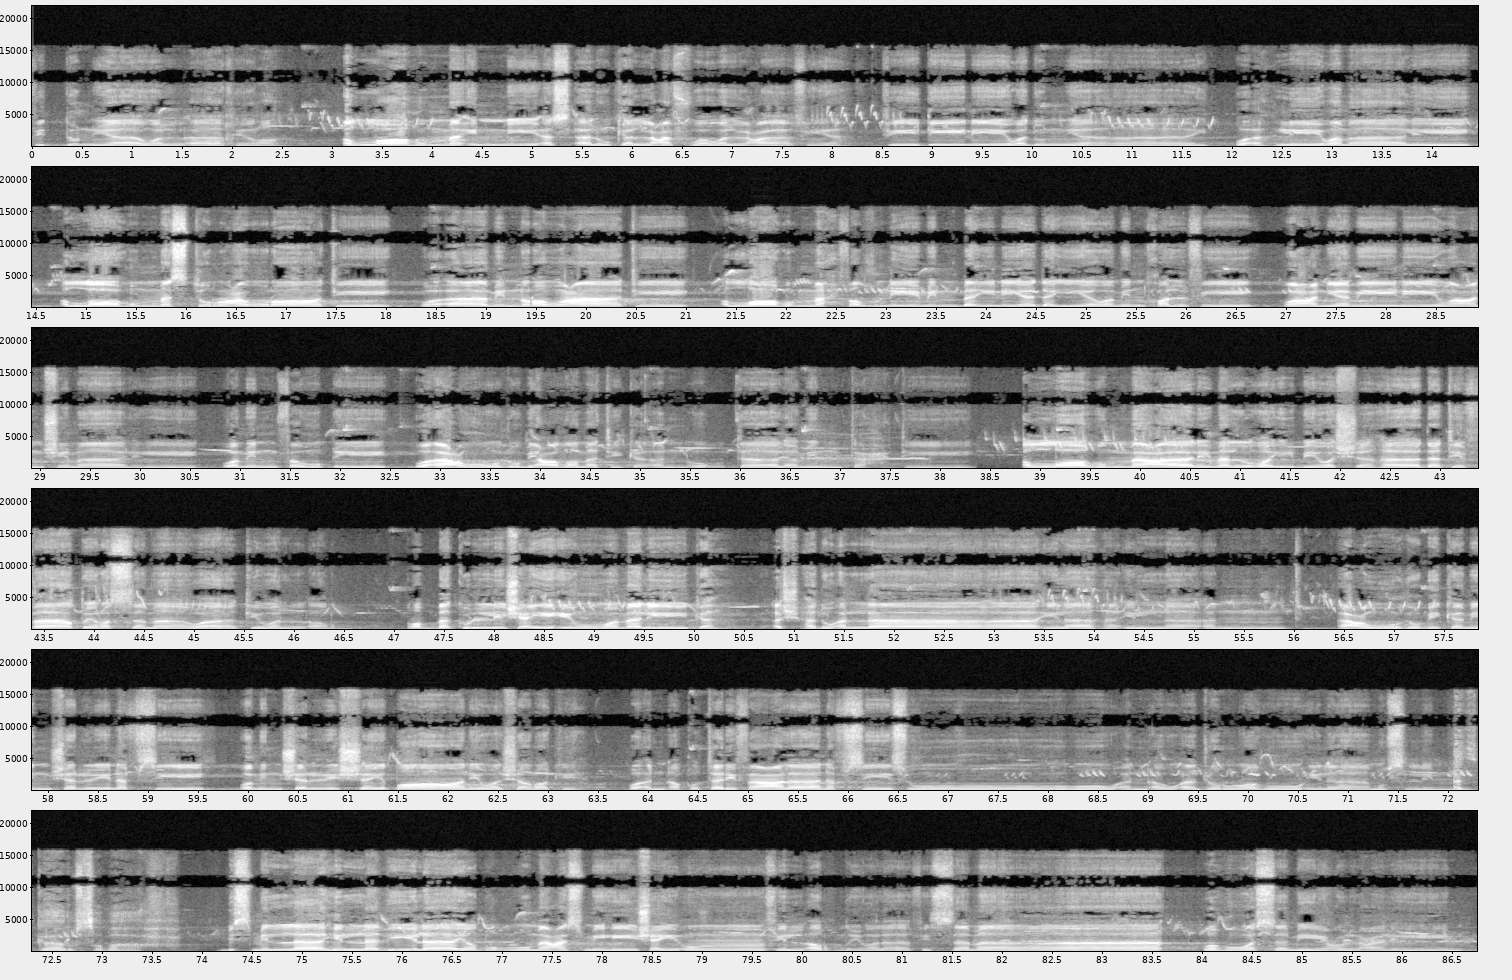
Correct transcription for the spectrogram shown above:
في الدنيا والآخرة. اللهم إني أسألك العفو والعافية في ديني ودنياي وأهلي ومالي. اللهم استر عوراتي وآمن روعاتي. اللهم احفظني من بين يدي ومن خلفي وعن يميني وعن شمالي ومن فوقي. وأعوذ بعظمتك أن أغتال من تحتي. اللهم عالم الغيب والشهادة فاطر السماوات والأرض. رب كل شيء ومليكه. أشهد أن لا إله إلا أنت. أعوذ بك من شر نفسي. ومن شر الشيطان وشركه وأن أقترف على نفسي سوءا أو أجره إلى مسلم. أذكار الصباح. بسم الله الذي لا يضر مع اسمه شيء في الأرض ولا في السماء وهو السميع العليم.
